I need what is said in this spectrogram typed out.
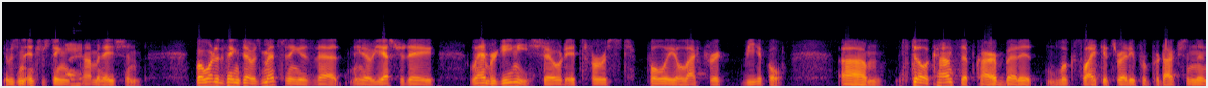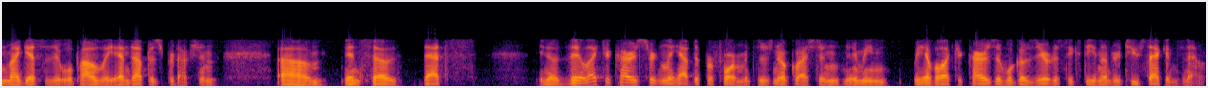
it was an interesting right. combination. But one of the things I was mentioning is that you know yesterday Lamborghini showed its first fully electric vehicle um, still a concept car, but it looks like it's ready for production, and my guess is it will probably end up as production. Um, and so that's, you know, the electric cars certainly have the performance. There's no question. I mean, we have electric cars that will go zero to sixty in under two seconds now,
